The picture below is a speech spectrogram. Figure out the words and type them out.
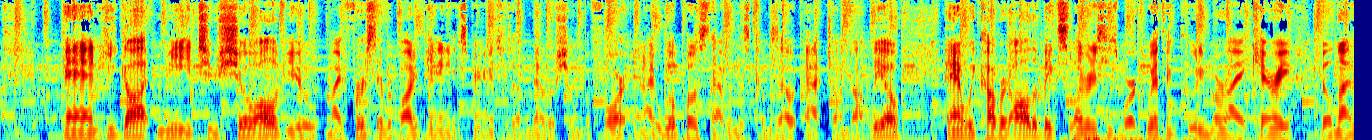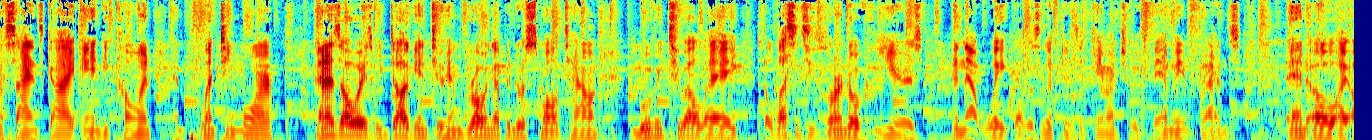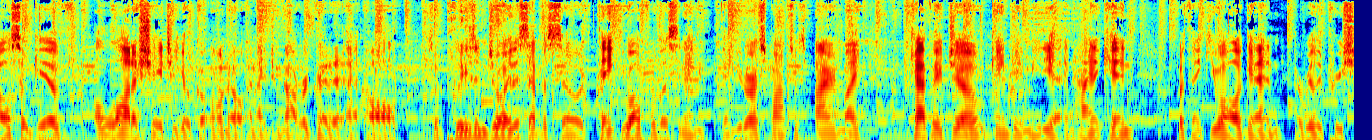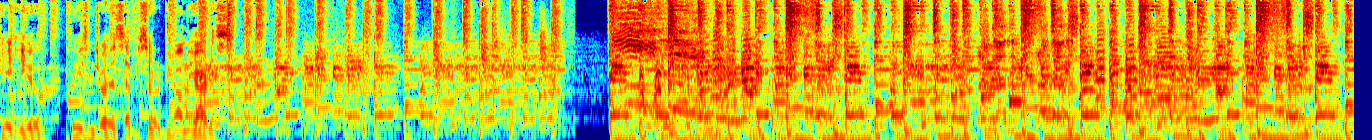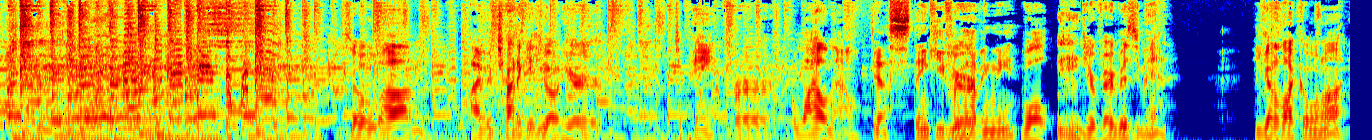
and he got me to show all of you my first ever body painting experience, which I've never shown before. And I will post that when this comes out at John.Leo. And we covered all the big celebrities he's worked with, including Mariah Carey, Bill Nye the Science Guy, Andy Cohen, and plenty more. And as always, we dug into him growing up into a small town, moving to LA, the lessons he's learned over the years, and that weight that was lifted as he came out to his family and friends. And oh, I also give a lot of shade to Yoko Ono, and I do not regret it at all. So please enjoy this episode. Thank you all for listening. Thank you to our sponsors, Iron Mike, Cafe Joe, Game Day Media, and Heineken. But thank you all again. I really appreciate you. Please enjoy this episode of Beyond the Artist. So um, I've been trying to get you out here to paint for a while now. Yes, thank you for You're- having me. Well, you're a very busy man. You got a lot going on.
